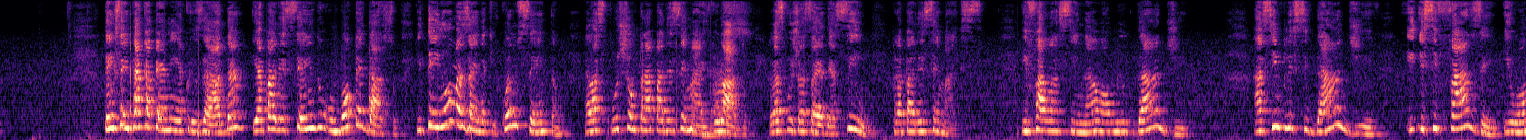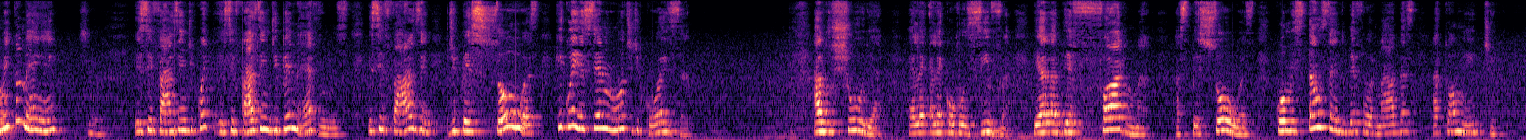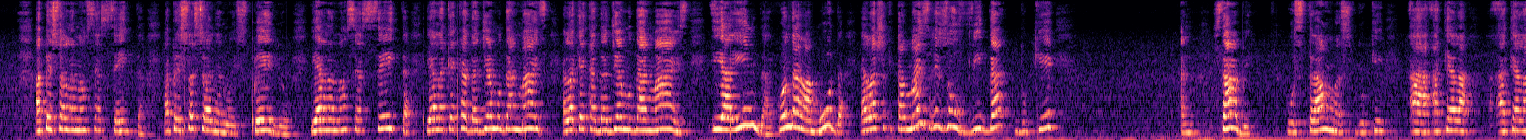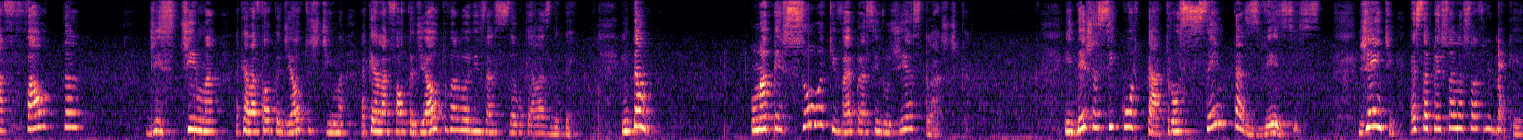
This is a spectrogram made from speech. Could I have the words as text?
Tem que sentar com a perninha cruzada e aparecendo um bom pedaço. E tem umas ainda que, quando sentam, elas puxam para aparecer mais, do lado. Elas puxam a saia de assim para aparecer mais. E falam assim, não, a humildade, a simplicidade, e, e se fazem, e o homem também, hein? Sim. E se fazem de e se fazem de benévolos, e se fazem de pessoas que conheceram um monte de coisa. A luxúria, ela, ela é corrosiva, e ela deforma as pessoas como estão sendo deformadas atualmente. A pessoa ela não se aceita. A pessoa se olha no espelho e ela não se aceita. E ela quer cada dia mudar mais. Ela quer cada dia mudar mais. E ainda, quando ela muda, ela acha que está mais resolvida do que, ah, sabe, os traumas, do que a, aquela aquela falta de estima, aquela falta de autoestima, aquela falta de autovalorização que elas têm. Então, uma pessoa que vai para cirurgias plásticas e deixa se cortar trocentas vezes, gente, essa pessoa ela sofre do quê?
